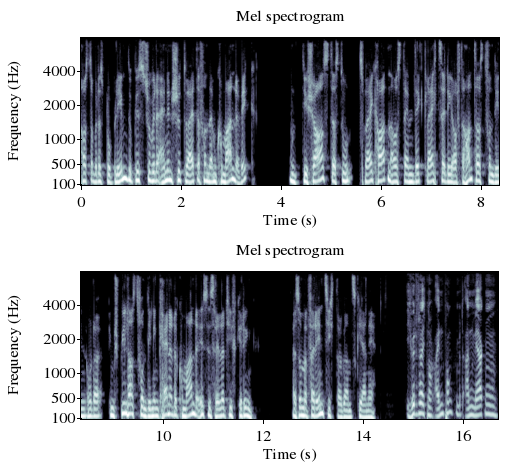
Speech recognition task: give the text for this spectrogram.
Hast aber das Problem, du bist schon wieder einen Schritt weiter von deinem Commander weg. Und die Chance, dass du zwei Karten aus deinem Deck gleichzeitig auf der Hand hast, von denen oder im Spiel hast, von denen keiner der Commander ist, ist relativ gering. Also man verrennt sich da ganz gerne. Ich würde vielleicht noch einen Punkt mit anmerken,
